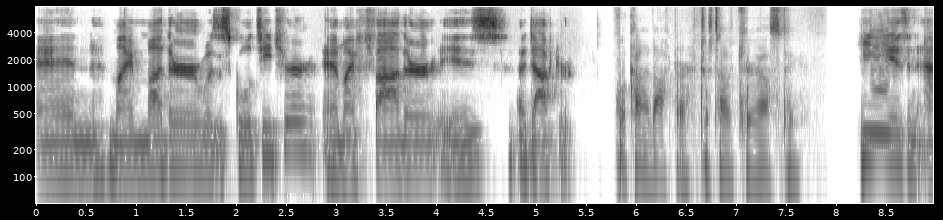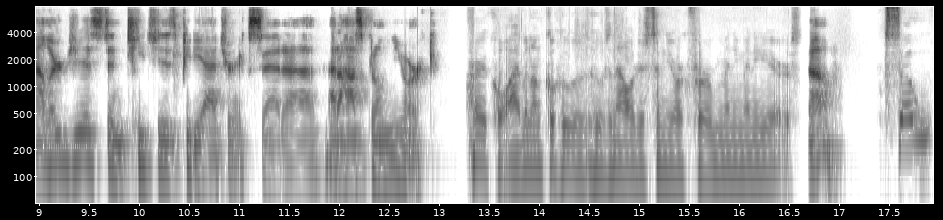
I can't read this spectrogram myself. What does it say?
and my mother was a school teacher, and my father is a doctor. What kind of doctor? Just out of curiosity. He is an allergist and teaches pediatrics at a, at a hospital in New York. Very cool. I have an uncle who, who was an allergist in New York for many, many years. Oh, So,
